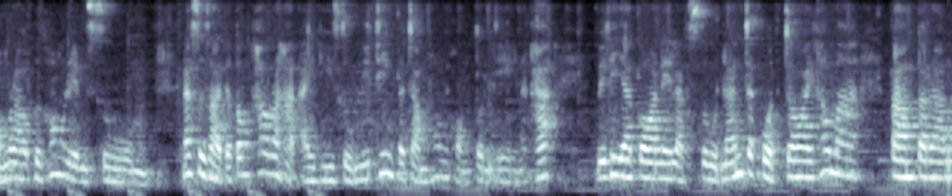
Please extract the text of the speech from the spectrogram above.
ของเราคือห้องเรียน Zoom นักศึกษาจะต้องเข้ารหัส ID Zoom Meeting ประจำห้องของตนเองนะคะ วิทยากรในหลักสูตรนั้นจะกดจอยเข้ามาตามตาราง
